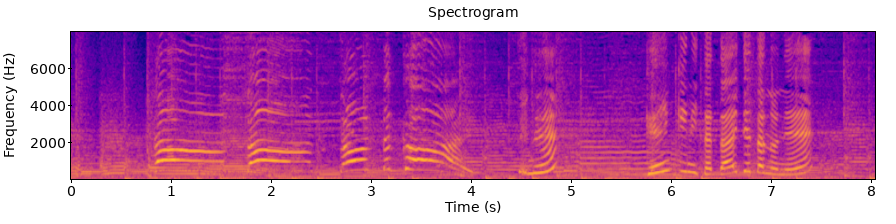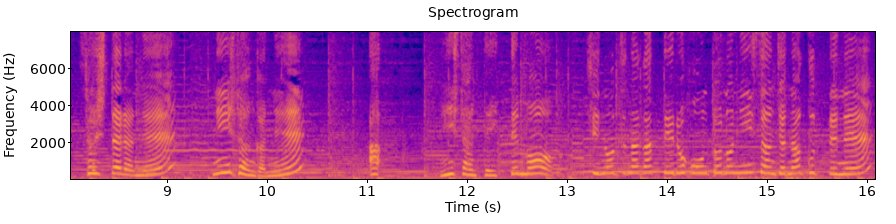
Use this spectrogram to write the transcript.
イどんどんどんだかい。ってね元気に叩いてたのね。そしたらね兄さんがねあ兄さんって言っても血のつながっている本当の兄さんじゃなくってね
